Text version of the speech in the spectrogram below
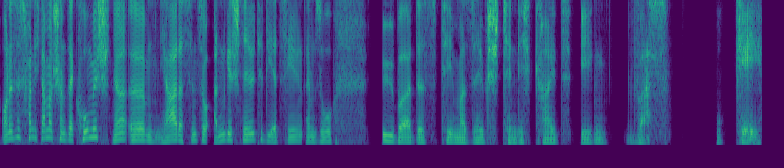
Und das ist, fand ich damals schon sehr komisch. Ja, ähm, ja, das sind so Angestellte, die erzählen einem so, über das Thema Selbstständigkeit irgendwas. Okay.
